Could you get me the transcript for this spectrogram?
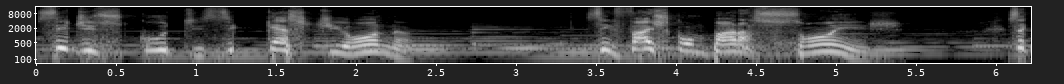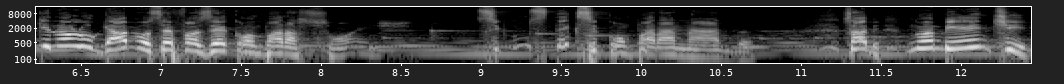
se discute, se questiona, se faz comparações. Isso aqui não é lugar para você fazer comparações. Não tem que se comparar nada. Sabe, no ambiente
